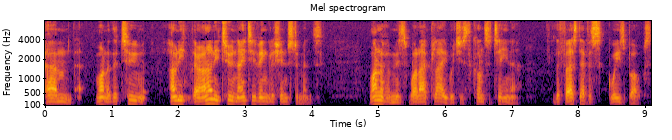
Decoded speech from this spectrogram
um, one of the two only there are only two native English instruments. One of them is what I play, which is the concertina, the first ever squeeze box.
